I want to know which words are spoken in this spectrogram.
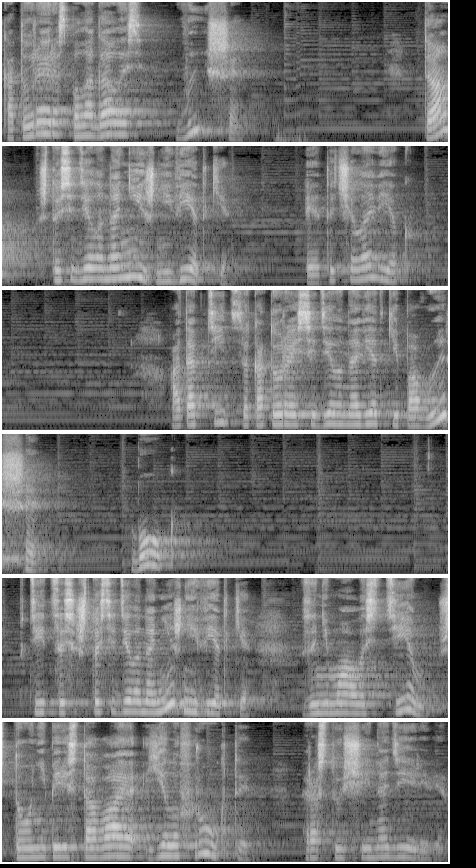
которая располагалась выше. Та, что сидела на нижней ветке, это человек. А та птица, которая сидела на ветке повыше, Бог. Птица, что сидела на нижней ветке, занималась тем, что, не переставая, ела фрукты, растущие на дереве.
